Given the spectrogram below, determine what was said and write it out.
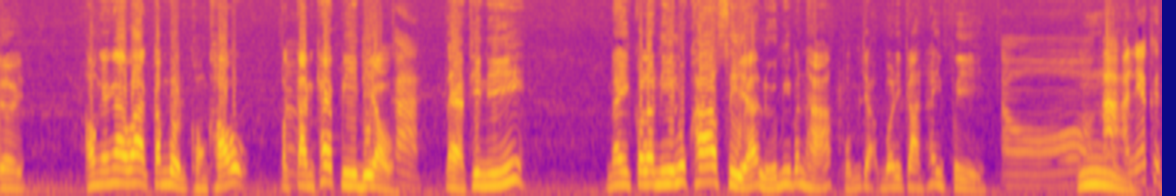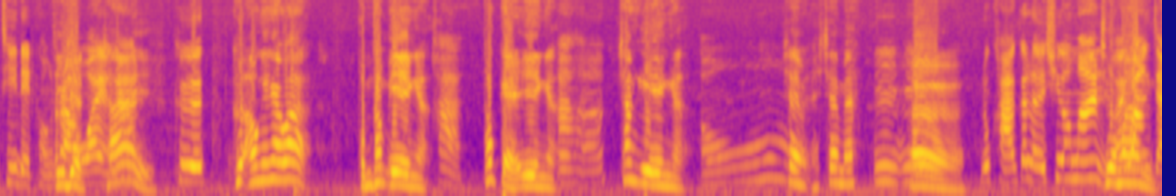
เลย เอาง่าย ๆ ว่ากำหนดของเขาประกันแค่ปีเดียว ค่ะ แต่ทีนี้ ในกรณีลูกค้าเสียหรือมีปัญหาผมจะบริการให้ฟรี อ๋ออืมอะอันนี้คือทีเด็ดของทีเราเด็ดว่าอย่างใช่นั้นคือ คือเอาง่ายๆว่า ผมทำเองอะค่ะ เท่าแก่เองอะอ่าฮะช่างเองอะโอ้ใช่ไหมใช่ไหมอืมอืมเออ ลูกค้าก็เลยเชื่อมั่นเชื่อมั่น ไว้วางใจ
